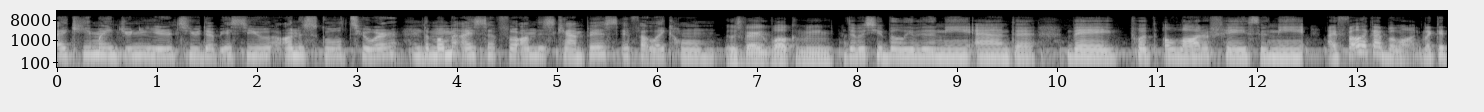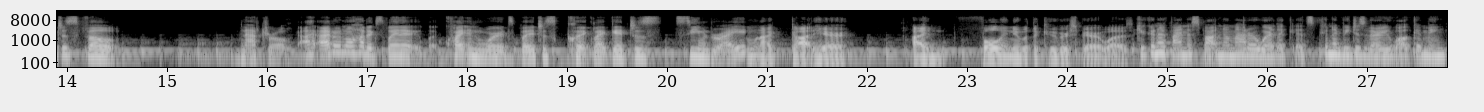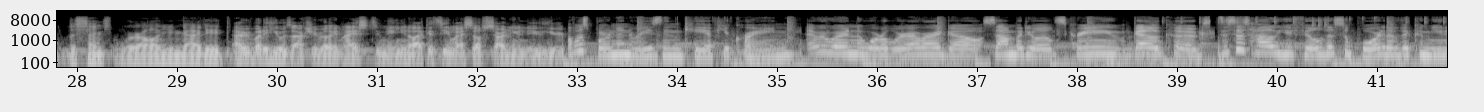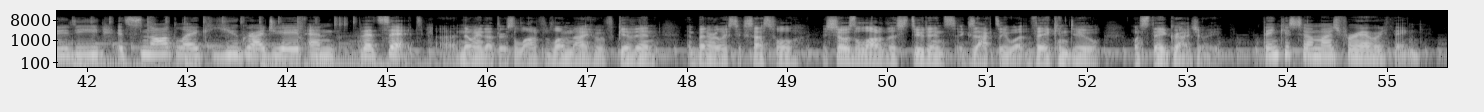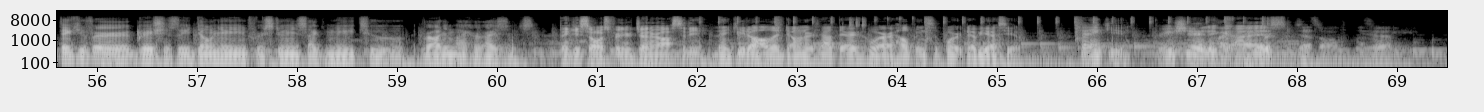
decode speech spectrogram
I came my junior year to WSU on a school tour. And the moment I set foot on this campus, it felt like home. It was very welcoming. WSU believed in me and uh, they put a lot of faith in me. I felt like I belonged. Like it just felt natural. I, I don't know how to explain it quite in words, but it just clicked. Like it just seemed right. When I got here, I fully knew what the cougar spirit was. You're gonna find a spot no matter where, like it's gonna be just very welcoming. The sense we're all united. Everybody here was actually really nice to me. You know, I could see myself starting anew here. I was born and raised in Kiev, Ukraine. Everywhere in the world, wherever I go, somebody will scream, go Cougs. This is how you feel the support of the community. It's not like you graduate and that's it. Uh, knowing that there's a lot of alumni who have given and been really successful, it shows a lot of the students exactly what they can do once they graduate. Thank you so much for everything. Thank you for graciously donating for students like me to broaden my horizons. Thank you so much for your generosity. Thank you to all the donors out there who are helping support WSU. Thank you. Appreciate it, guys. That's all. That's Yeah. all we need.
